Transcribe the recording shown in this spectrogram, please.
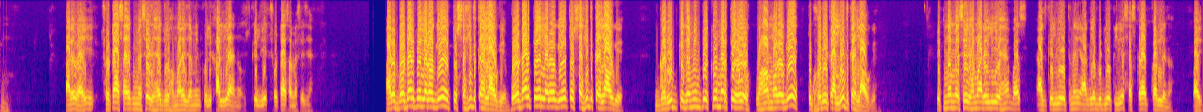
हम्म। अरे भाई, छोटा सा एक मैसेज है जो हमारे ज़मीन को लिखा लिया है ना, उसके लिए छोटा सा मैसेज है। अरे बॉर्डर पे लड़ोगे तो शहीद कहलाओगे। बॉर्डर पे लड़ोगे तो शहीद कहलाओगे। गरीब के ज़मीन पे क्यों मरते हो? वहाँ मरोगे तो घोड़े का लीद कहलाओगे। इतना मैसेज हमारे लिए है, बस। आज के लिए इतना ही। अगले वीडियो के लिए सब्सक्राइब कर लेना।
